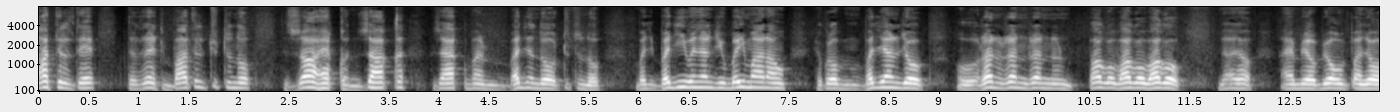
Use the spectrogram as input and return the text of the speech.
باطل تي ته باطل ٽٽندو زاهڪ زاڪ زاڪ ڀڄندو ٽٽندو ڀڄ ڀڄي وڃڻ جون ٻئي مانائون هڪڙو ڀڄڻ جو رن رن رن ڀاڳو ڀاڳو ڀاڳو ۽ ٻيو ٻيو پنهنجو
